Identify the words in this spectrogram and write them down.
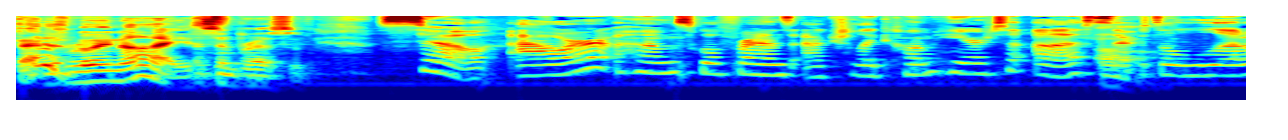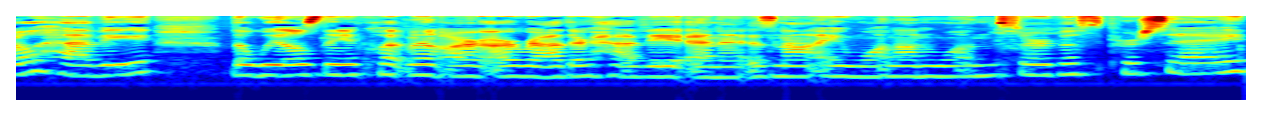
that is really nice. That's impressive. So, our homeschool friends actually come here to us. Oh. It's a little heavy. The wheels and the equipment are, are rather heavy, and it is not a one on one service per se.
